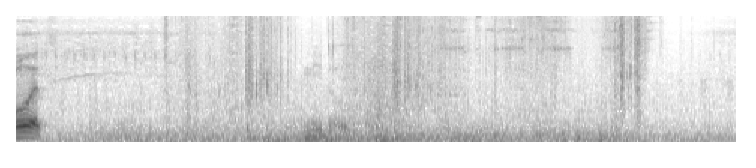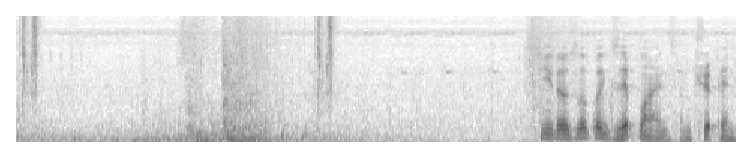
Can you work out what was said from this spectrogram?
Bullets. Need those. See, those look like zip lines. I'm tripping.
